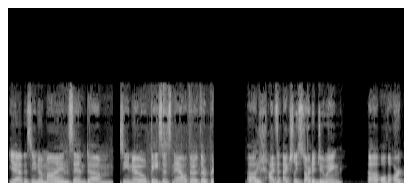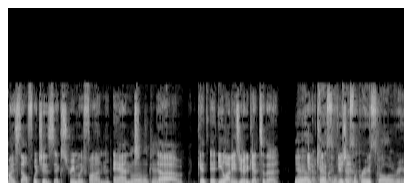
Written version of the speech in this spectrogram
Yeah, the Xeno mines and um, Xeno bases now. They're, they're pretty, uh, I've actually started doing uh, all the art myself, which is extremely fun and Oh, okay. uh, get it, a lot easier to get to the. Yeah, You know, get my Castle, vision. Castle Grayskull over here.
